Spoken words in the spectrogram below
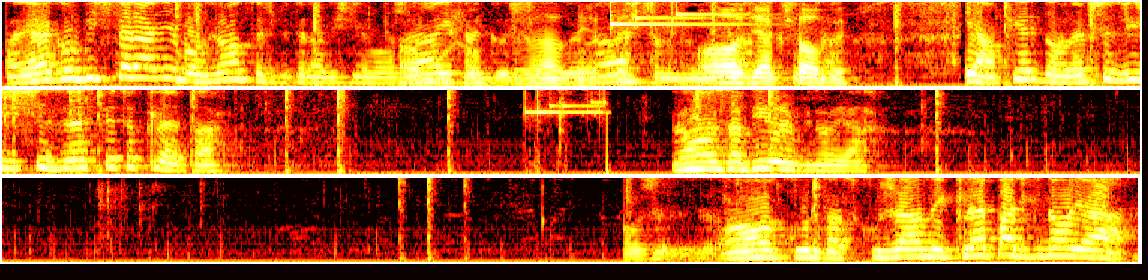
A ja go bić teraz nie mogę, on też mnie teraz bić nie może, O, a i tak go ściągnę. Jesteś. O, ja diaksowy. Ja pierdolę, wszędzie gdzie się zrespię to klepa. No, zabiłem gnoja. O, że... o kurwa, skórzany, klepać gnoja!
